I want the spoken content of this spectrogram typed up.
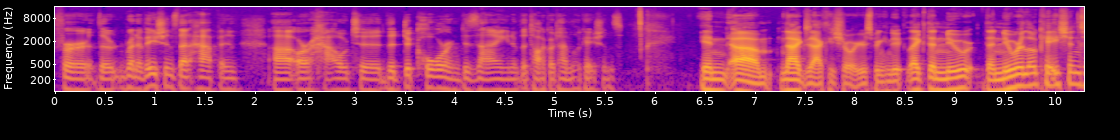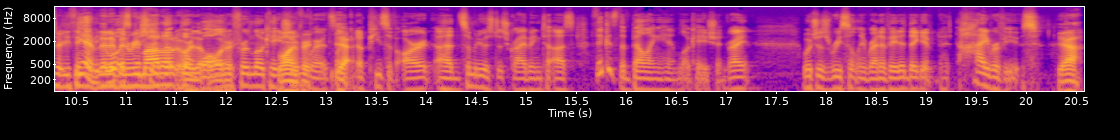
for the renovations that happen, uh, or how to the decor and design of the Taco Time locations. In um, not exactly sure what you're speaking to. Like the newer the newer locations, are you thinking I mean, that have been remodeled, the, or the the older Wallingford location, Wallingford- where it's like yeah. a piece of art? Uh, somebody was describing to us. I think it's the Bellingham location, right? Which was recently renovated. They give high reviews. yeah,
